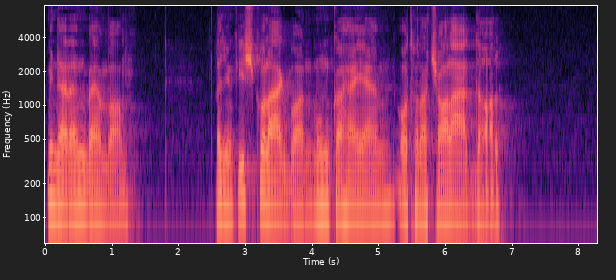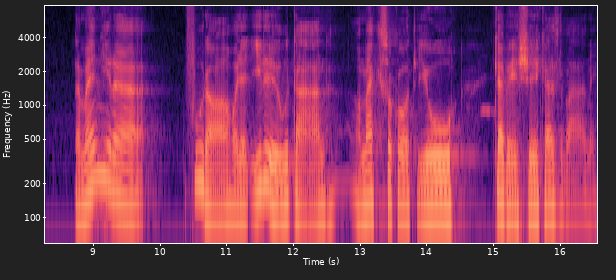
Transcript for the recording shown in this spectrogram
minden rendben van. Legyünk iskolákban, munkahelyen, otthon a családdal. De mennyire fura, hogy egy idő után a megszokott jó kevéssé kezd válni.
